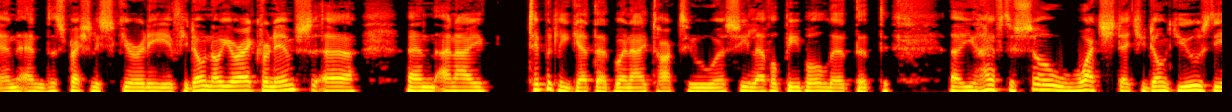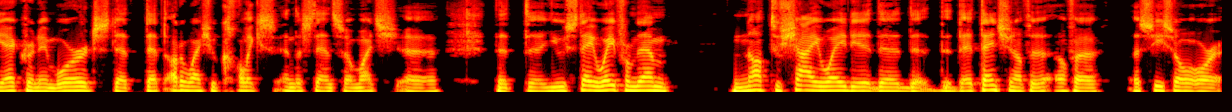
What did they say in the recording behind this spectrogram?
and and especially security. If you don't know your acronyms, uh, and and I typically get that when I talk to uh, C-level people that that uh, you have to so watch that you don't use the acronym words that that otherwise your colleagues understand so much uh, that uh, you stay away from them, not to shy away the the the, the attention of the of a, a CISO or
